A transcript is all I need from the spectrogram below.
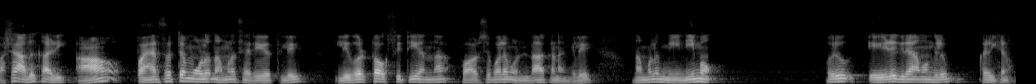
പക്ഷെ അത് കഴി ആ പാരസെറ്റമോൾ നമ്മുടെ ശരീരത്തിൽ ലിവർ ടോക്സിറ്റി എന്ന പാർശ്വഫലം ഉണ്ടാക്കണമെങ്കിൽ നമ്മൾ മിനിമം ഒരു ഏഴ് ഗ്രാമെങ്കിലും കഴിക്കണം.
